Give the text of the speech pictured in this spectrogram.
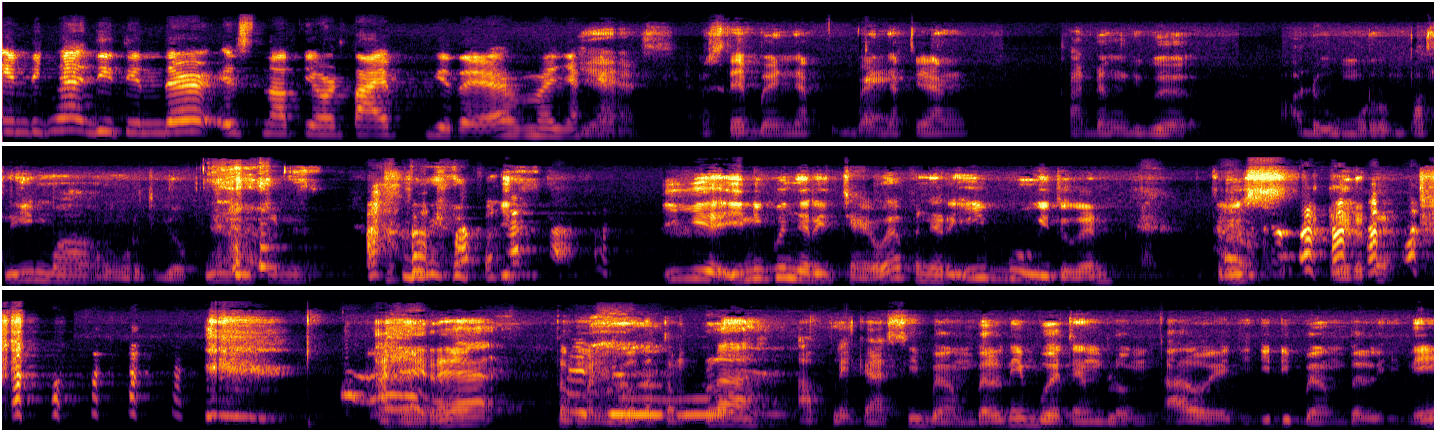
intinya di Tinder is not your type gitu ya banyak ya. yes maksudnya banyak banyak yang kadang juga ada umur 45 umur 30 kan I- iya ini gue nyari cewek apa nyari ibu gitu kan terus akhirnya akhirnya temen gue ketemu lah aplikasi Bumble nih buat yang belum tahu ya. Jadi di Bumble ini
